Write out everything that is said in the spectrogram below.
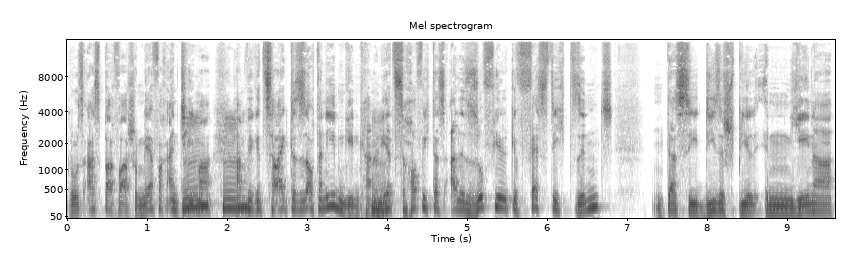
Groß Asbach war schon mehrfach ein Thema, hm, haben wir gezeigt, dass es auch daneben gehen kann. Hm. Und jetzt hoffe ich, dass alle so viel gefestigt sind, dass sie dieses Spiel in Jena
